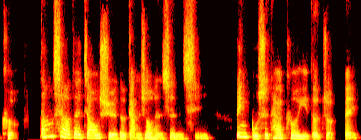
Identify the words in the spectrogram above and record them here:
课。当下在教学的感受很神奇，并不是太刻意的准备，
